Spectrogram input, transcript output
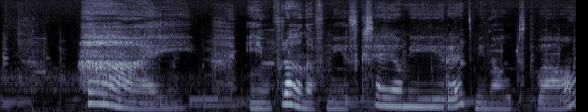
Hi! In front of me is Xiaomi Redmi Note 12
